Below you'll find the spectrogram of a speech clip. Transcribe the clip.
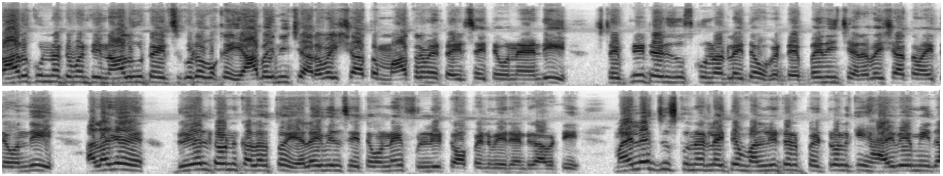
కారుకున్నటువంటి నాలుగు టైర్స్ కూడా ఒక యాభై నుంచి అరవై శాతం మాత్రమే టైర్స్ అయితే ఉన్నాయండి. స్టెప్నీ టైర్ చూసుకున్నట్లయితే ఒక డెబ్బై నుంచి ఎనభై శాతం అయితే ఉంది. అలాగే డ్యూయల్ టోన్ కలర్తో ఎలై వీల్స్ అయితే ఉన్నాయి. ఫుల్లీ టాప్ అండ్ వేరియంట్ కాబట్టి. మైలేజ్ చూసుకున్నట్లయితే వన్ లీటర్ పెట్రోల్కి హైవే మీద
